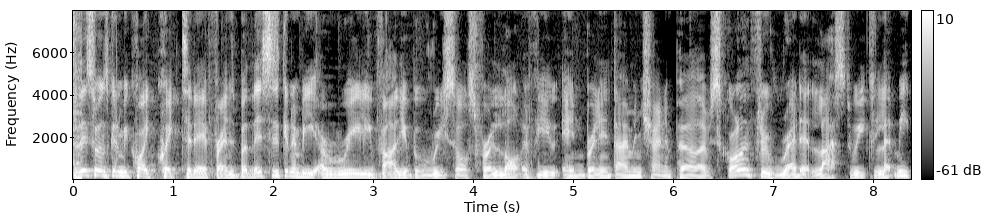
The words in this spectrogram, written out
So this one's going to be quite quick today, friends, but this is going to be a really valuable resource for a lot of you in Brilliant Diamond, Shining Pearl. I was scrolling through Reddit last week. Let me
